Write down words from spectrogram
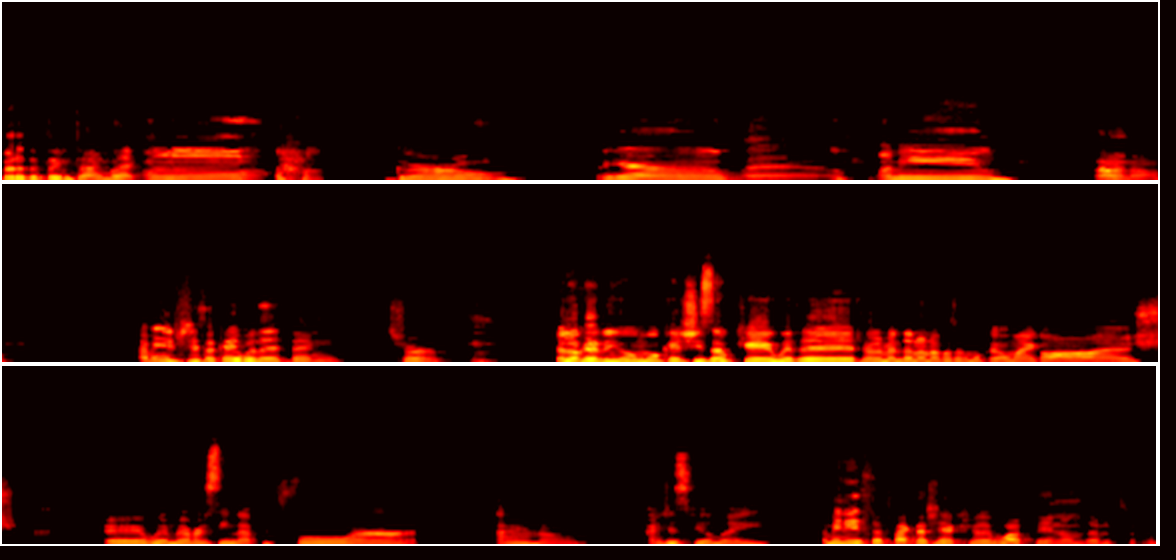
but at the same time, like, mm, girl, yeah. eh, I mean, I don't know. I mean, if she's okay with it, then sure. Es lo que digo, como que she's okay with it. Realmente no es una cosa como que, oh my gosh, eh, we've never seen that before. I don't know. I just feel like, I mean, it's the fact that she actually walked in on them too.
